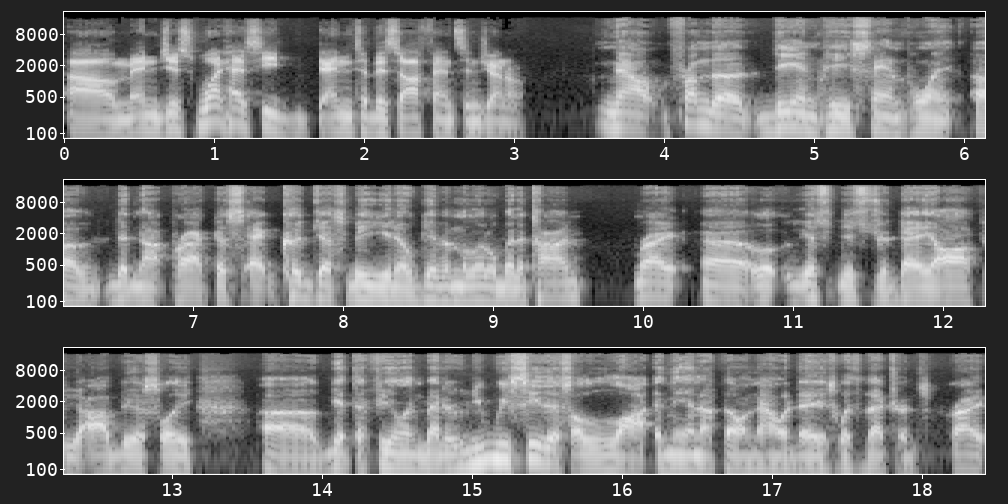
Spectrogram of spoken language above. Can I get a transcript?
Um, and just what has he been to this offense in general? Now, from the DNP standpoint of did not practice, it could just be, you know, give him a little bit of time, right? Uh, it's, it's your day off. You obviously uh, get the feeling better. You, we see this a lot in the NFL nowadays with veterans, right?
